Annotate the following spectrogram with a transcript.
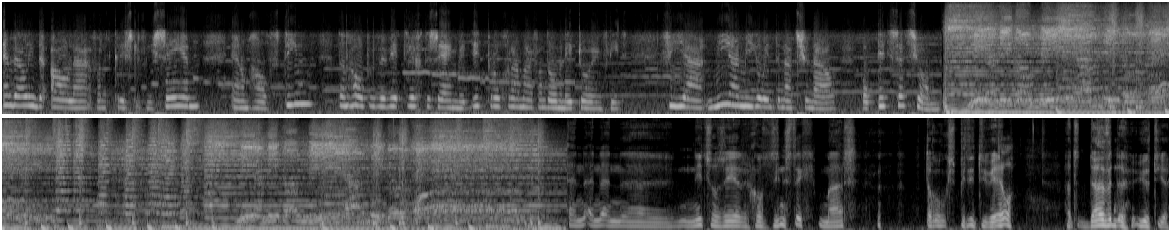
En wel in de aula van het Christelijk Lyceum. En om half tien, dan hopen we weer terug te zijn met dit programma van dominee Toornvliet. Via Mi Amigo Internationaal op dit station. En, en, en eh, niet zozeer godsdienstig, maar toch ook spiritueel. Het duivende uurtje.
